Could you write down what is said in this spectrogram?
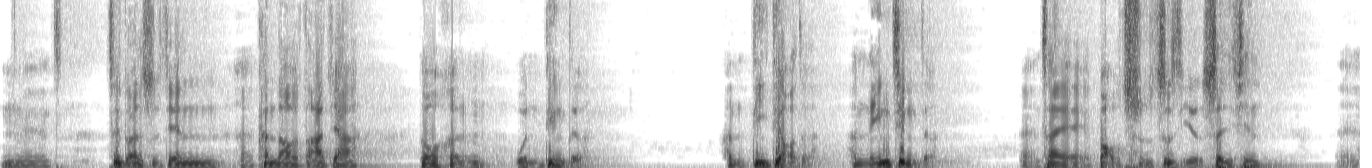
嗯，这段时间呃，看到大家都很稳定的。很低调的，很宁静的，嗯，在保持自己的身心，嗯，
